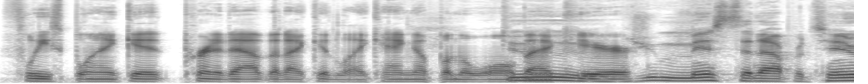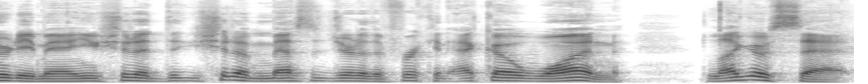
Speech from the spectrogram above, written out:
fleece blanket printed out that I could like hang up on the wall back here. You missed an opportunity, man. You should have you should have messaged her to the freaking Ecto-1 Lego set.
